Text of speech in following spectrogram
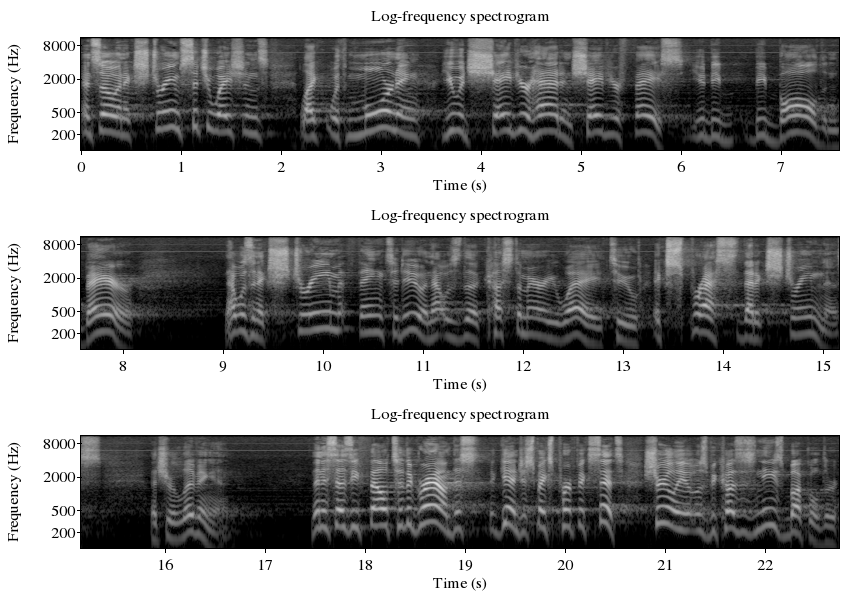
And so in extreme situations, like with mourning, you would shave your head and shave your face. You'd be, be bald and bare. That was an extreme thing to do, and that was the customary way to express that extremeness that you're living in. Then it says he fell to the ground. This, again, just makes perfect sense. Surely it was because his knees buckled, or,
